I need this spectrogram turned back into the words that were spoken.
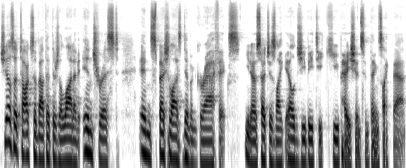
She also talks about that there's a lot of interest in specialized demographics, you know, such as like LGBTQ patients and things like that.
